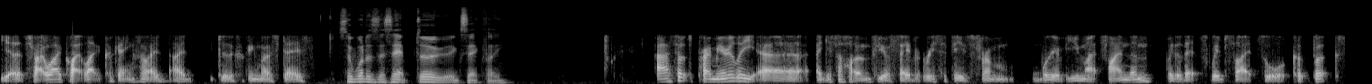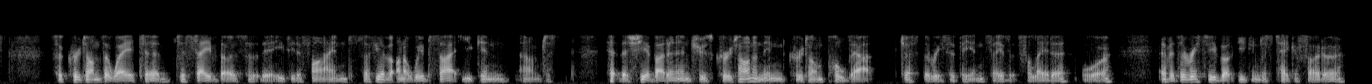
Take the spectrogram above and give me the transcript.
yeah, that's right. Well, I quite like cooking, so I, I do the cooking most days. So, what does this app do exactly? Uh, so it's primarily, uh, I guess, a home for your favorite recipes from wherever you might find them, whether that's websites or cookbooks. So Crouton's are a way to to save those so that they're easy to find. So if you have it on a website, you can um, just hit the share button and choose Crouton, and then Crouton pulls out just the recipe and saves it for later. Or if it's a recipe book, you can just take a photo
